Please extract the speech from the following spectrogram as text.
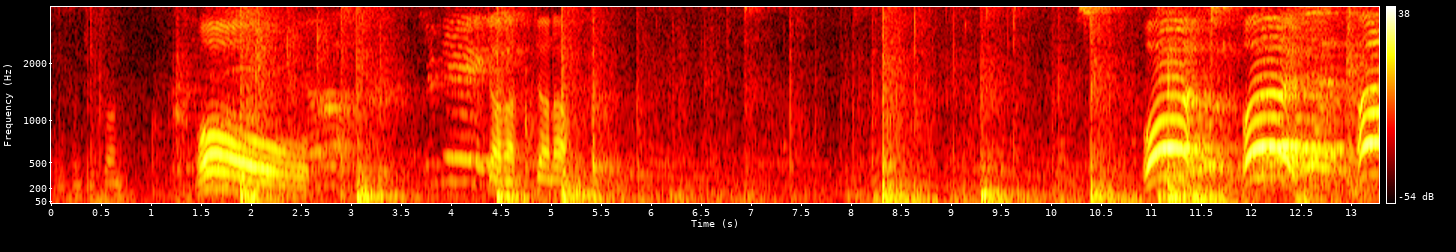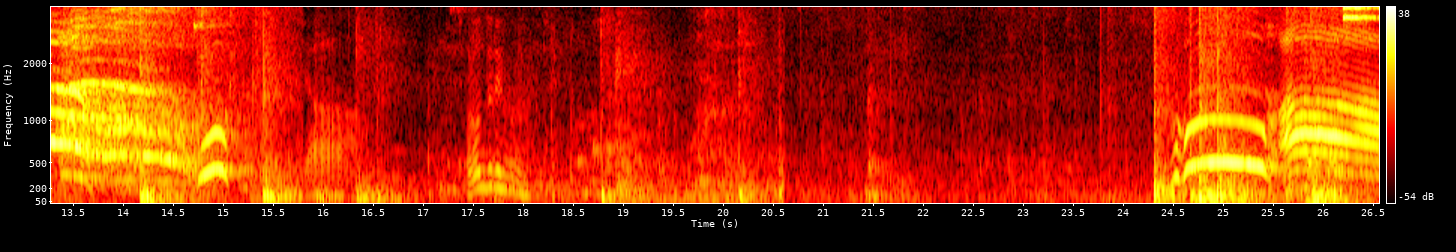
동선 축선. 오. 쉽지 않아. 쉽지 않아. 오! 오! 아! 오! 야. 저런 드리블. 우후! 아.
